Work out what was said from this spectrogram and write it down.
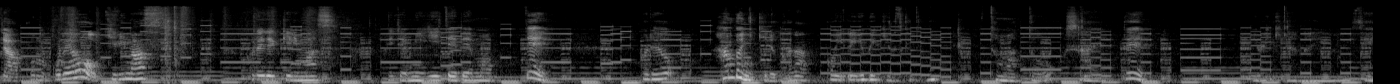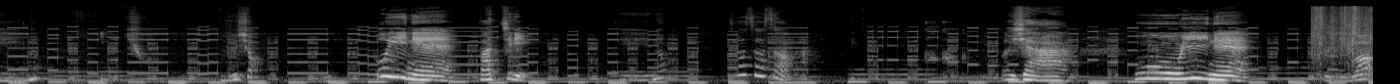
じゃあこのこれを切ります。これで切ります。はい。じゃあ右手で持ってこれを半分に切るからこういう指気をつけてね。トマトを押さえて指切らないようにせーの。よいしょ。よいしょ。おいいね。バッチリ。せーの。そうそうそう。はいこうこうこうよいしょ。おーいいね。次は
